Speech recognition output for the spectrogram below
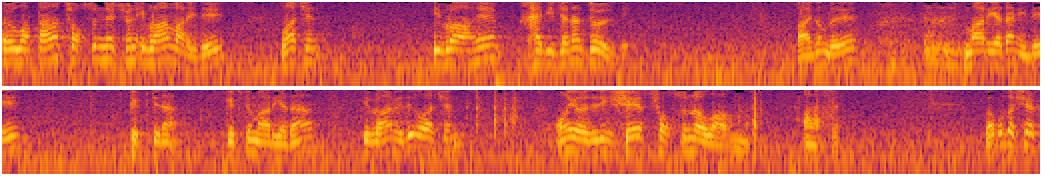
Övladlarının çoxsunun üçün? İbrahim var idi. Lakin İbrahim Xədicədən döldü aydındır Mariyədən idi Qibtidən Qibti Mariyədən İbrahim idi lakin ona görə dedi ki şeyx çoxsunun övladının anası Və burada şeyx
